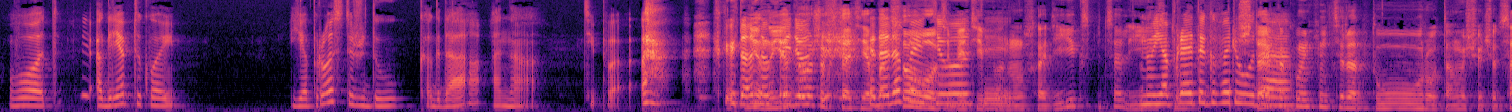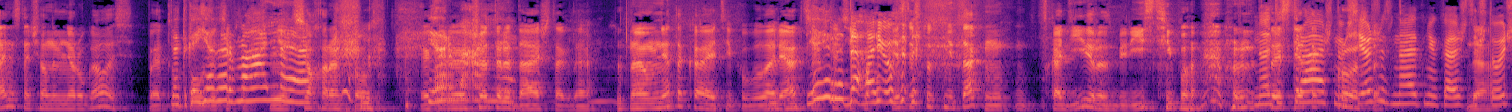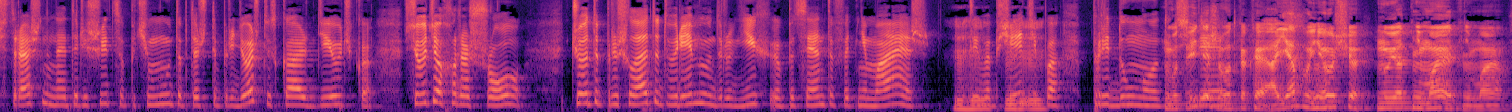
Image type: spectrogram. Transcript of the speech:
вот. А Глеб такой, я просто жду, когда она, типа, когда Не, она ну я тоже, кстати, я когда подсовывал тебе, типа, ну, сходи к специалисту. Ну, я про это говорю, Читай да. какую-нибудь литературу, там еще что-то. Саня сначала на меня ругалась, поэтому... Я такая, «Я нормальная». Нет, все хорошо. Я говорю, что ты рыдаешь тогда? Ну, у меня такая, типа, была реакция, Я не типа, рыдаю. если что-то не так, ну, сходи, разберись, типа. Ну, это страшно. Все же знают, мне кажется, что очень страшно на это решиться почему-то, потому что ты придешь, ты скажешь, девочка, все у тебя хорошо. Че ты пришла тут время у других э, пациентов отнимаешь? Ты Мгм, вообще, мгм. типа, придумала тут Вот себе. видишь, вот какая. А я бы не вообще, ну, и отнимаю, отнимаю.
